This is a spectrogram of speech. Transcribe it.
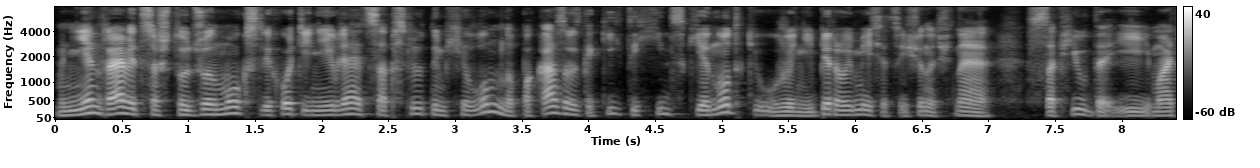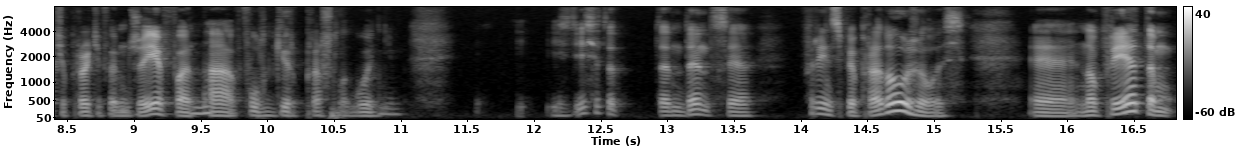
Мне нравится, что Джон Моксли хоть и не является абсолютным хилом, но показывает какие-то хитские нотки уже не первый месяц, еще начиная с Сафьюда и матча против МДФ на Фулгир прошлогоднем. И здесь эта тенденция, в принципе, продолжилась, э, но при этом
